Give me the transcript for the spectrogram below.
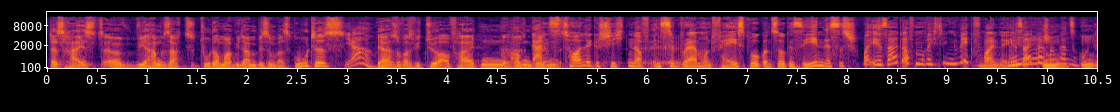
das heißt, äh, wir haben gesagt, tu doch mal wieder ein bisschen was Gutes. Ja. Ja, sowas wie Tür aufhalten. haben auch irgendwen- ganz tolle Geschichten auf Instagram und Facebook und so gesehen. Es ist schon mal, ihr seid auf dem richtigen Weg, Freunde. Ihr seid da schon ganz gut.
